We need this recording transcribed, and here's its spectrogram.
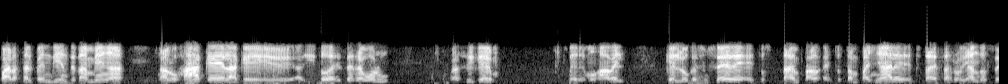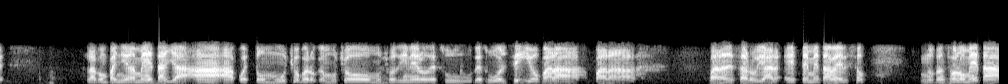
para estar pendiente también a a los hackers, a que y todo ese revolú. Así que veremos a ver qué es lo que sucede. Esto está en, esto está en pañales, esto está desarrollándose. La compañía Meta ya ha, ha puesto mucho, pero que mucho mucho dinero de su de su bolsillo para para para desarrollar este metaverso. No tan solo Meta,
